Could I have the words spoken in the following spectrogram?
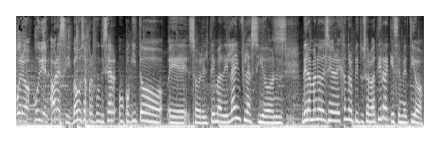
Bueno, muy bien. Ahora sí, vamos a profundizar un poquito eh, sobre el tema de la inflación. De la mano del señor Alejandro Pitu Salvatierra, que se metió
